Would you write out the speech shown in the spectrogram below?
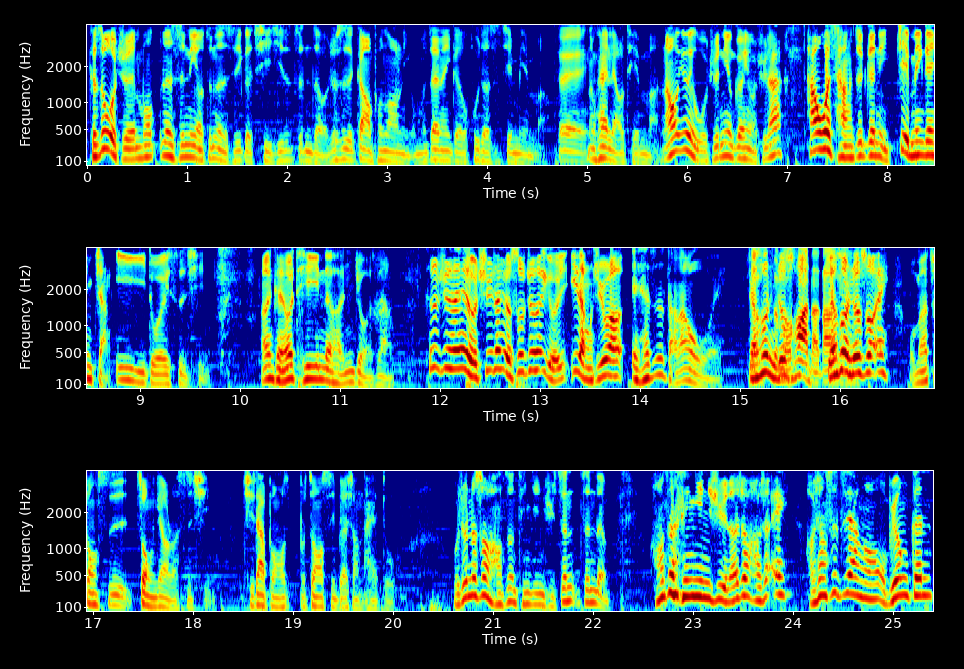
可是我觉得认识 Neo 真的是一个契机，是真的，哦，就是刚好碰到你，我们在那个护教室见面嘛，对，那开始聊天嘛。然后因为我觉得 Neo 更有趣，他他会常常就跟你见面，跟你讲一堆事情，然后你可能会听了很久这样。可是觉得很有趣，他有时候就会有一两句话，哎，还是打到我哎。比方说你就话打到，比方说你就说，哎，我们要重视重要的事情，其他不不重要的事情不要想太多。我觉得那时候好像真的听进去，真真的。好像真的听进去，然后就好像哎、欸，好像是这样哦。我不用跟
